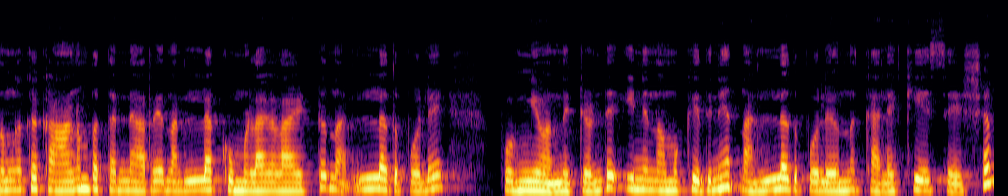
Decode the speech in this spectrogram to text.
നിങ്ങൾക്ക് കാണുമ്പോൾ തന്നെ അറിയാം നല്ല കുമിളകളായിട്ട് നല്ലതുപോലെ പൊങ്ങി വന്നിട്ടുണ്ട്. ഇനി നമുക്കിതിനെ നല്ലതുപോലെ ഒന്ന് കലക്കിയ ശേഷം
